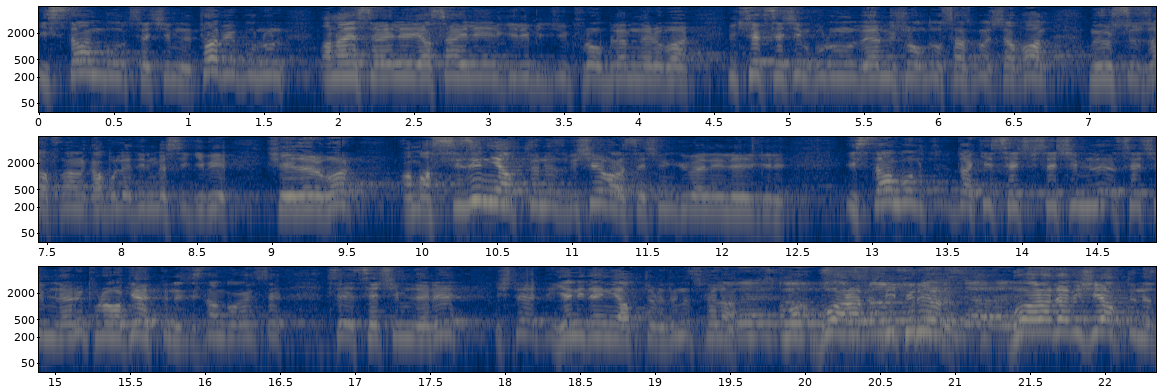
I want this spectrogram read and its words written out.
İstanbul seçimli. Tabii bunun anayasayla, yasayla ilgili bir problemleri var. Yüksek Seçim Kurulu'nun vermiş olduğu saçma sapan mühürsüz zarfların kabul edilmesi gibi şeyler var. Ama sizin yaptığınız bir şey var seçim güvenliği ile ilgili. İstanbul'daki seç, seçimli, seçimleri provoke ettiniz. İstanbul'daki se- se- seçimleri işte yeniden yaptırdınız falan. Süreniz Ama bu arada bitiriyorum. Bu arada bir şey yaptınız.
